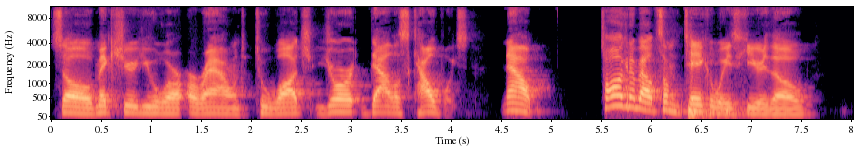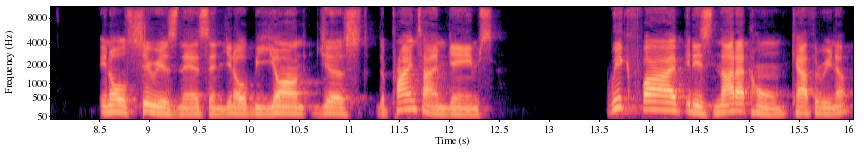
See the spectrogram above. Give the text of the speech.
So make sure you are around to watch your Dallas Cowboys. Now, talking about some takeaways here, though, in all seriousness and, you know, beyond just the primetime games, week five, it is not at home, Katharina.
